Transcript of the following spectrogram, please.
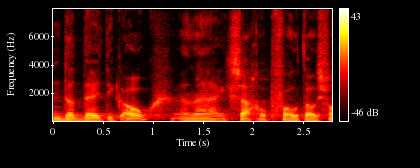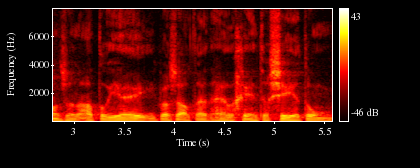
Dat deed ik ook. En ik zag op foto's van zijn atelier, ik was altijd heel geïnteresseerd om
